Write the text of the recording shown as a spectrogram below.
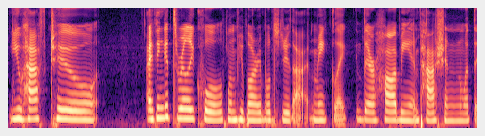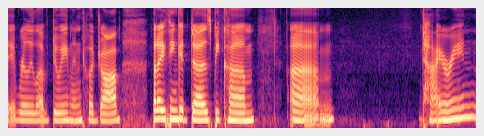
you have to I think it's really cool when people are able to do that. Make like their hobby and passion and what they really love doing into a job. But I think it does become um tiring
